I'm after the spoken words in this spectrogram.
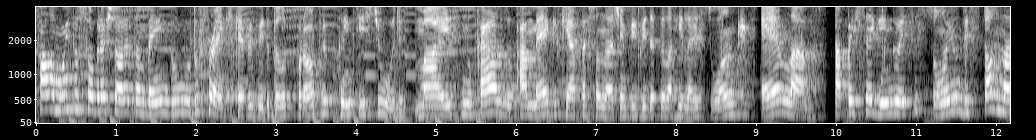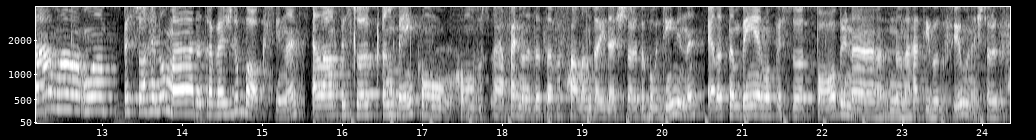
Fala muito sobre a história também do, do Frank, que é vivido pelo próprio Clint Eastwood. Mas no caso, a Meg, que é a personagem vivida pela Hilary Swank, ela tá perseguindo esse sonho de se tornar uma, uma pessoa renomada através do boxe, né? Ela é uma pessoa também, como, como a Fernanda estava falando aí da história do Houdini, né? Ela também era uma pessoa pobre na, na narrativa do filme, na história do filme,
